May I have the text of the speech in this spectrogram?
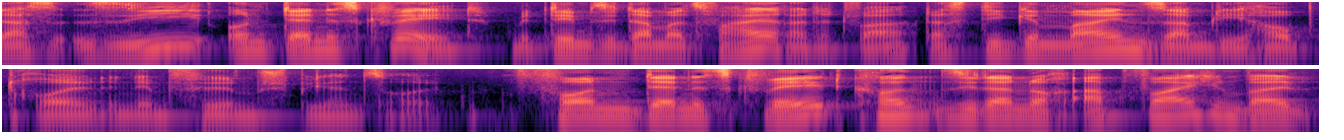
dass sie und Dennis Quaid, mit dem sie damals verheiratet war, dass die gemeinsam die Hauptrollen in dem Film spielen sollten. Von Dennis Quaid konnten sie dann noch abweichen, weil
